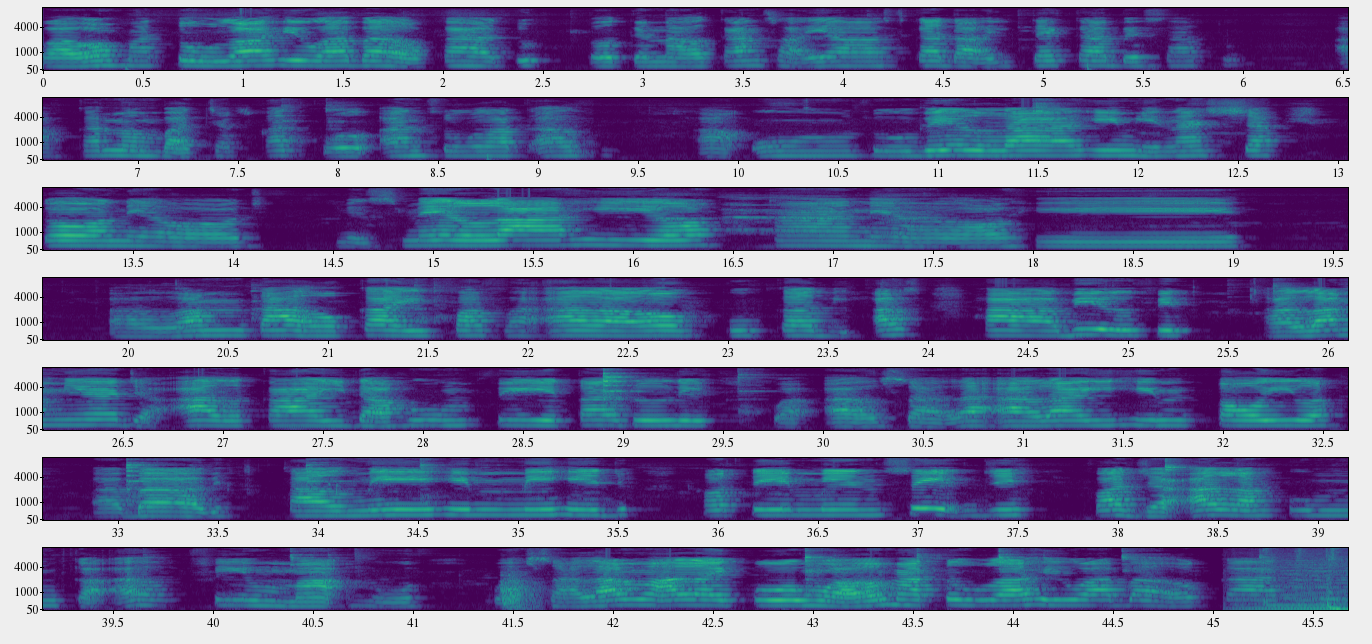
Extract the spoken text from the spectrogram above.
warahmatullahi wabarakatuh. Perkenalkan saya Aska dari TKB 1 akan membacakan Quran surat Al A'udzu billahi minasyaitonir Bismillahirrahmanirrahim. Alam tahu kaifa fa'ala rabbuka bi ashabil Alam yaj'al kaidahum fi tadlil wa arsala alaihim toila ababi talmihim mihij min sijih faja'alahum ka'afim ma'hur Wassalamualaikum warahmatullahi wabarakatuh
